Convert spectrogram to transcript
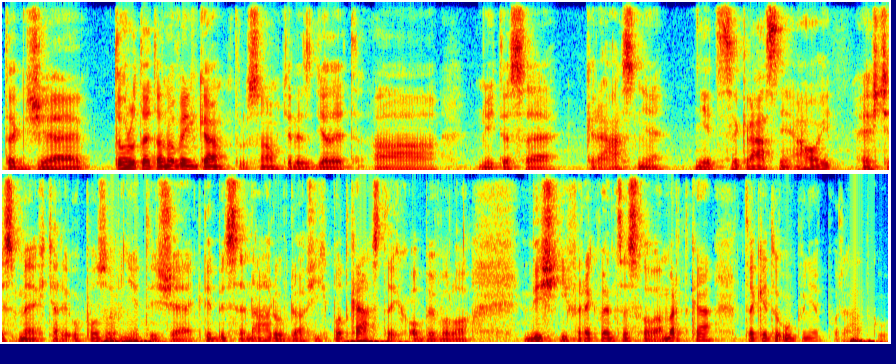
Takže tohle je ta novinka, kterou jsme vám chtěli sdělit a mějte se krásně. Mějte se krásně, ahoj. Ještě jsme chtěli upozornit, že kdyby se náhodou v dalších podcastech objevilo vyšší frekvence slova mrtka, tak je to úplně v pořádku,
